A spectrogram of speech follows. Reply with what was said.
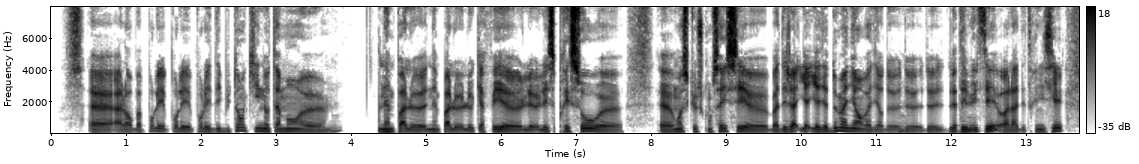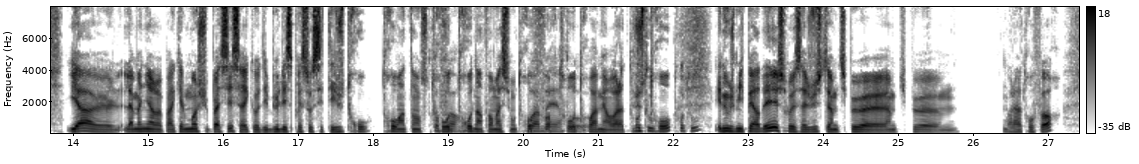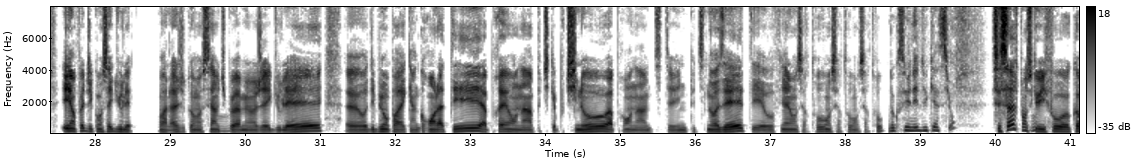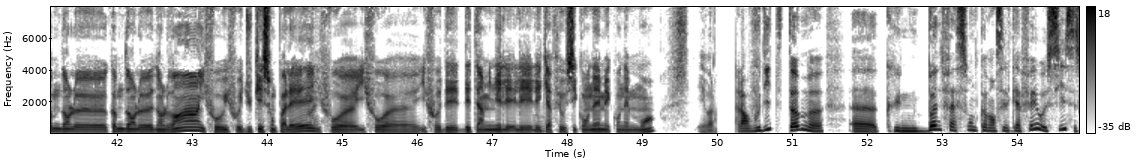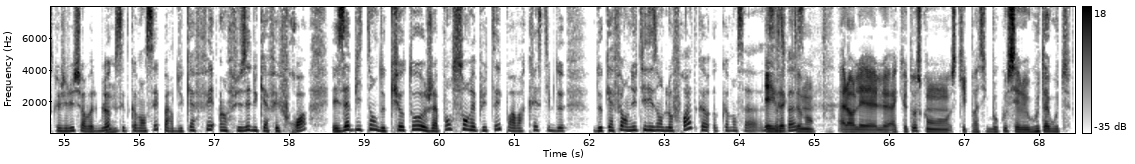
Euh, alors, bah, pour les pour les pour les débutants qui notamment euh, mm n'aime pas le n'aime pas le, le café euh, l'espresso euh, euh, moi ce que je conseille c'est euh, bah déjà il y a, y a, deux manières on va dire de, mmh. de, de, de débuter voilà d'être initié. Il y a euh, la manière par laquelle moi je suis passé c'est vrai qu'au début l'espresso c'était juste trop trop intense trop trop, d'informations trop, fort trop, trop amer voilà trop trop. trop tout. Et donc je m'y perdais je trouvais ça juste un petit peu un petit peu voilà trop fort. Et en fait j'ai conseillé du lait voilà, j'ai commencé un petit peu à mélanger avec du lait. Euh, au début, on part avec un grand latte. Après, on a un petit cappuccino. Après, on a un petit, une petite noisette. Et au final, on s'y retrouve, on s'y retrouve, on s'y retrouve. Donc, c'est une éducation? C'est ça, je pense qu'il faut, comme dans le, comme dans le, dans le vin, il faut, il faut éduquer son palais, il faut, euh, il faut, euh, il faut déterminer les, les, les, cafés aussi qu'on aime et qu'on aime moins, et voilà. Alors vous dites, Tom, euh, euh, qu'une bonne façon de commencer le café aussi, c'est ce que j'ai lu sur votre blog, mhm. c'est de commencer par du café infusé, du café froid. Les habitants de Kyoto au Japon sont réputés pour avoir créé ce type de, de café en utilisant de l'eau froide. Comment ça, Exactement. Alors les, à Kyoto, ce qu'on, ce qu'ils pratiquent beaucoup, c'est le goutte à goutte.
